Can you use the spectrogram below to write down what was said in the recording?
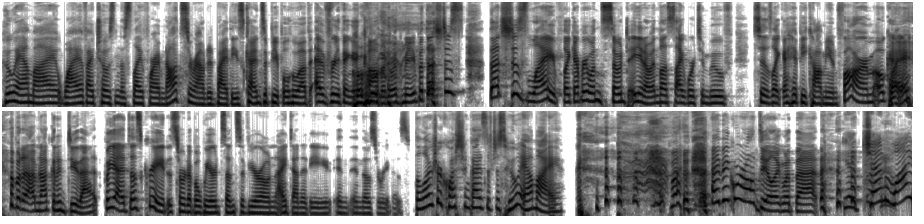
who am I? Why have I chosen this life where I'm not surrounded by these kinds of people who have everything in oh, common with me? But that's just that's just life. Like everyone's so you know, unless I were to move to like a hippie commune farm, okay, but I'm not going to do that. But yeah, it does create a sort of a weird sense of your own identity in in those arenas. The larger question, guys, of just who am I? but I think we're all dealing with that. yeah, Jen, why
